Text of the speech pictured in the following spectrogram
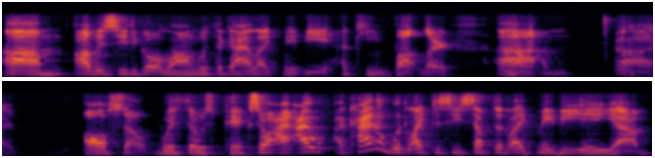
Um, obviously, to go along with a guy like maybe Hakeem Butler. Um, uh, also with those picks. So I, I, I kind of would like to see something like maybe a um,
